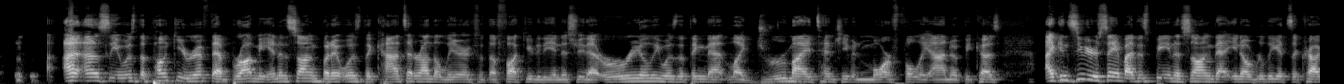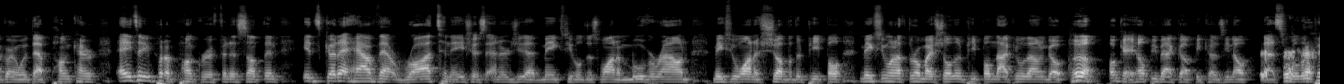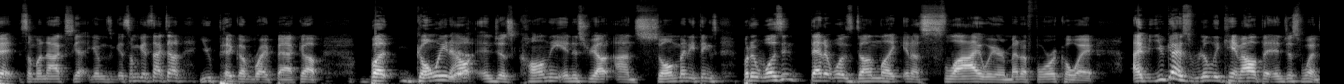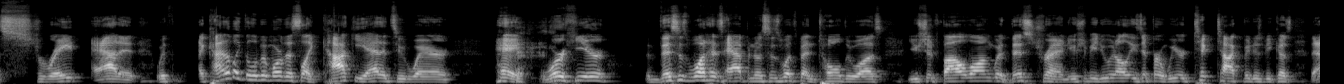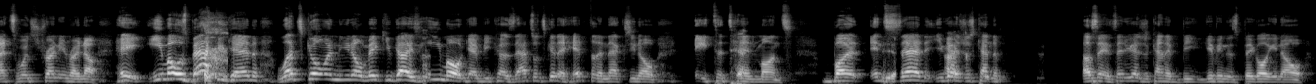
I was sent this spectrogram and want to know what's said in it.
I, honestly, it was the punky riff that brought me into the song, but it was the content around the lyrics with the "fuck you" to the industry that really was the thing that like drew my attention even more fully onto it because. I can see what you're saying by this being a song that, you know, really gets the crowd going with that punk kind of. Anytime you put a punk riff into something, it's going to have that raw, tenacious energy that makes people just want to move around, makes you want to shove other people, makes you want to throw my shoulder at people, knock people down, and go, huh, okay, help you back up because, you know, that's the rule of the pit. Someone knocks, someone gets knocked down, you pick them right back up. But going Yeah. out and just calling the industry out on so many things, but it wasn't that it was done like in a sly way or metaphorical way. I mean, you guys really came out and just went straight at it with a kind of like a little bit more of this like cocky attitude where, hey, we're here. This is what has happened. This is what's been told to us. You should follow along with this trend. You should be doing all these different weird TikTok videos because that's what's trending right now. Hey, emo's back again. Let's go and, you know, make you guys emo again because that's what's going to hit for the next, you know, eight to 10 months. But instead, you guys just kind of, I was saying, instead, you guys just kind of be giving this big old, you know,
